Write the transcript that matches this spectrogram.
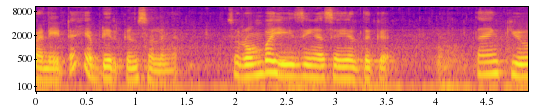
பண்ணிவிட்டு எப்படி இருக்குன்னு சொல்லுங்கள் ஸோ ரொம்ப ஈஸிங்க செய்கிறதுக்கு தேங்க்யூ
